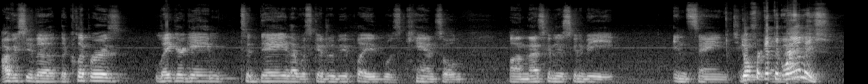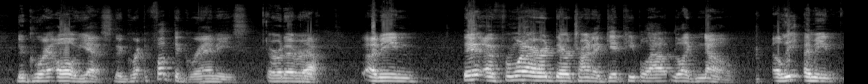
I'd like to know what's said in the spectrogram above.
obviously the the Clippers Laker game today that was scheduled to be played was canceled. Um, that's gonna just gonna be insane. Don't forget the. Grammys. The gra- oh yes, the gra- fuck the Grammys or whatever. Yeah. I mean, they uh, from what I heard, they were trying to get people out. Like no, Ali- I mean,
